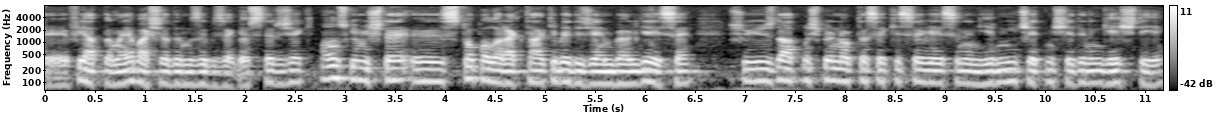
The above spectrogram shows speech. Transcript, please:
e, fiyatlamaya başladığımızı bize gösterecek. Ons gümüşte e, stop olarak takip edeceğim bölge ise şu %61.8 seviyesinin 23.77'nin geçtiği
